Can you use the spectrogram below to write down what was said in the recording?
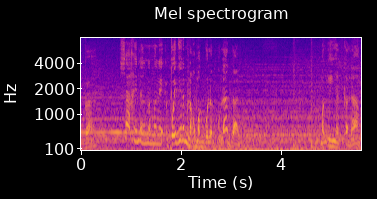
Diba? Sa akin lang naman eh. Pwede naman ako magbulag-bulagan. Mag-ingat ka lang.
